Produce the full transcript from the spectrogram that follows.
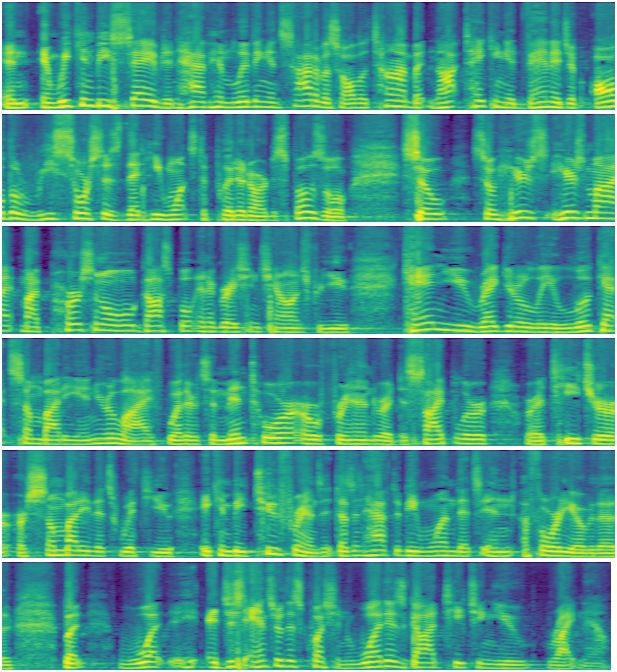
And, and we can be saved and have Him living inside of us all the time, but not taking advantage of all the resources that He wants to put at our disposal. So, so here's, here's my, my personal gospel integration challenge for you. Can you regularly look at somebody in your life, whether it's a mentor or a friend or a discipler or a teacher or somebody that's with you? It can be two friends. It doesn't have to be one that's in authority over the other. But what, just answer this question. What is God teaching you right now?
